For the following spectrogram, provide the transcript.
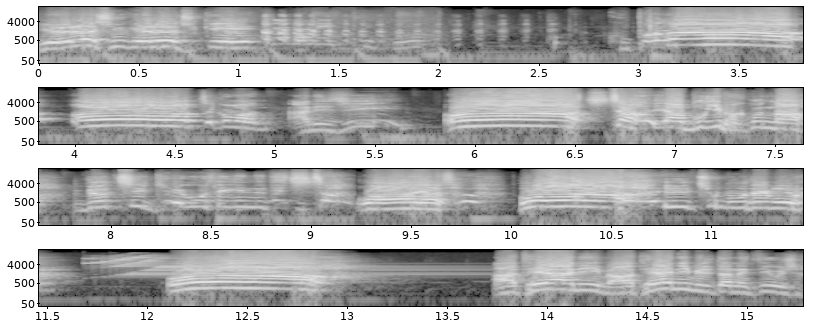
연락 줄게 연락 줄게. 고파가! 아 잠깐만. 아니지? 아 진짜. 야 무기 바꾼다. 며칠 개고생했는데 진짜. 와야와 1초 모데모 와아 대한님 아 대한님 일단은 띄우셔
